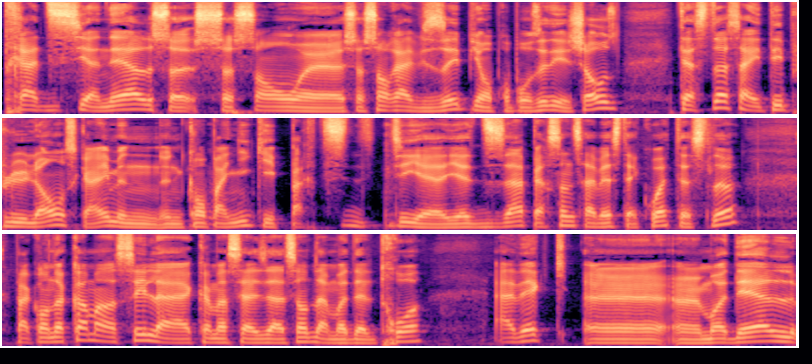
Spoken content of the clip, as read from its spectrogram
traditionnels se, se sont, euh, se sont ravisés puis ont proposé des choses. Tesla, ça a été plus long. C'est quand même une, une compagnie qui est partie, il y, a, il y a 10 ans, personne ne savait c'était quoi Tesla. Fait qu'on a commencé la commercialisation de la Model 3 avec un, modèle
